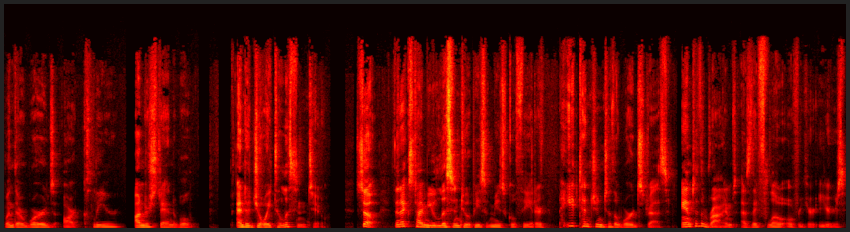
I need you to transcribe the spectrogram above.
when their words are clear, understandable, and a joy to listen to. So, the next time you listen to a piece of musical theater, pay attention to the word stress and to the rhymes as they flow over your ears.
